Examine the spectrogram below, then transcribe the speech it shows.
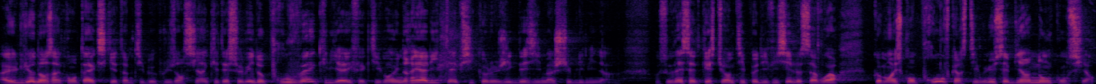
a eu lieu dans un contexte qui est un petit peu plus ancien, qui était celui de prouver qu'il y a effectivement une réalité psychologique des images subliminales. Vous vous souvenez, cette question un petit peu difficile de savoir comment est-ce qu'on prouve qu'un stimulus est bien non conscient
